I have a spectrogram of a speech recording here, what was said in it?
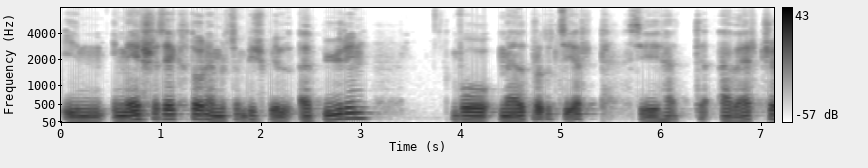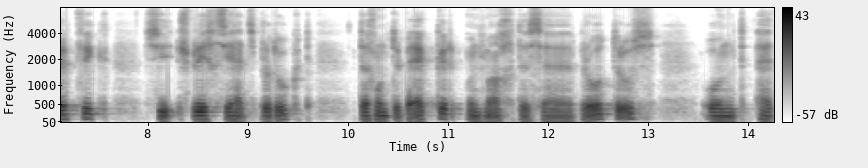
im, im ersten Sektor haben wir zum Beispiel eine Bäuerin, die Mehl produziert. Sie hat eine Wertschöpfung, sie, sprich sie hat das Produkt. Dann kommt der Bäcker und macht ein äh, Brot daraus und hat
